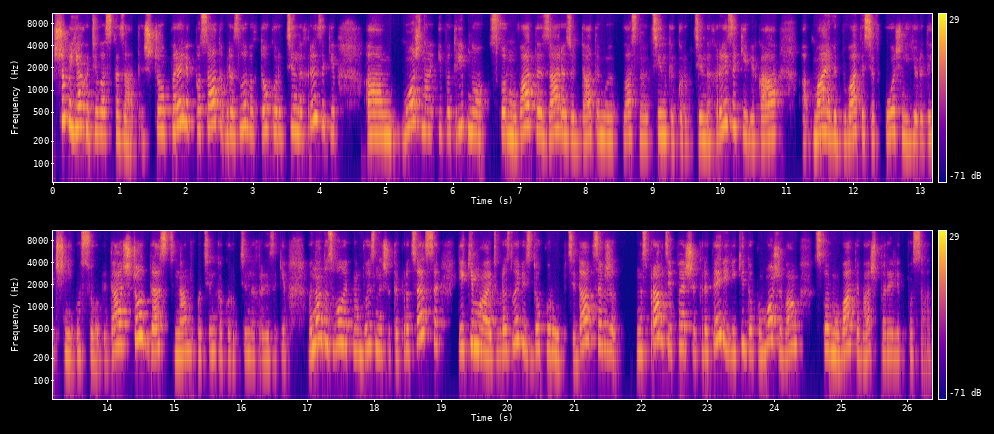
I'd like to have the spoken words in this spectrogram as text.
Що би я хотіла сказати, що перелік посад вразливих до корупційних ризиків можна і потрібно сформувати за результатами власної оцінки корупційних ризиків, яка має відбуватися в кожній юридичній особі. Да? Що дасть нам оцінка корупційних ризиків? Вона дозволить нам визначити процеси, які мають вразливість до корупції. Да? Це вже насправді перший критерій, який допоможе вам сформувати ваш перелік посад.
